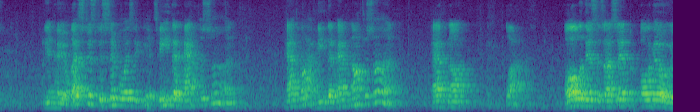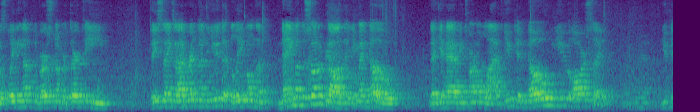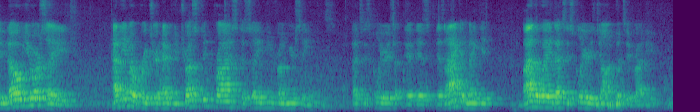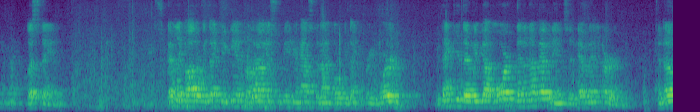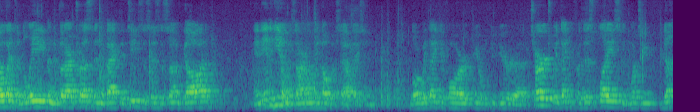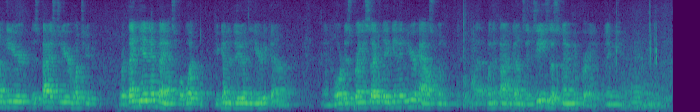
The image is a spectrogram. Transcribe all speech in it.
in hell. That's just as simple as it gets. He that hath the Son hath life. He that hath not the Son hath not life. All of this, as I said a while ago, is leading up to verse number 13. These things I have written unto you that believe on the name of the Son of God, that you may know that you have eternal life. You can know you are saved. You can know you are saved. How do you know, preacher? Have you trusted Christ to save you from your sins? That's as clear as, as, as I can make it. By the way, that's as clear as John puts it right here. Let's stand. Heavenly Father, we thank you again for allowing us to be in your house tonight, Lord. We thank you for your word. We thank you that we've got more than enough evidence in heaven and in earth to know and to believe and to put our trust in the fact that Jesus is the Son of God, and in Him is our only hope of salvation. Lord, we thank you for your, your uh, church. We thank you for this place and what you've done here this past year, what you Lord, thank you in advance for what you're going to do in the year to come. And Lord, just bring us safely again into your house when, uh, when the time comes. In Jesus' name we pray. Amen. Amen.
